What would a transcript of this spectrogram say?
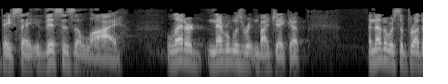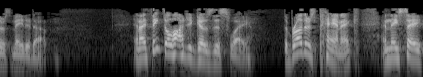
they say this is a lie. Letter never was written by Jacob. In other words, the brothers made it up. And I think the logic goes this way. The brothers panic and they say,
